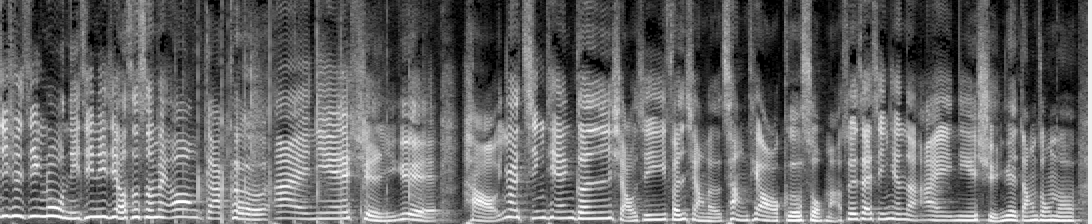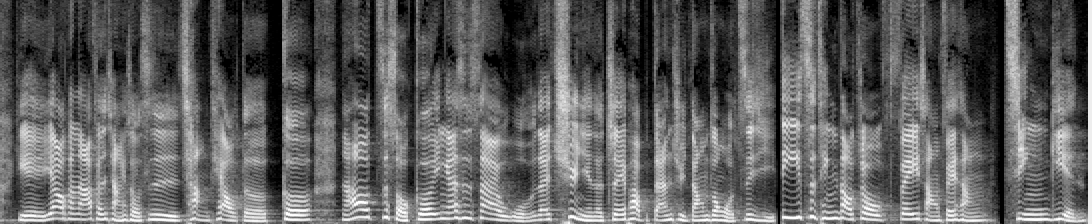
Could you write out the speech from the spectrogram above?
继续进入你今天九十四妹 on 嘎可爱捏选乐。好，因为今天跟小鸡分享了唱跳歌手嘛，所以在今天的爱捏选乐当中呢，也要跟大家分享一首是唱跳的歌。然后这首歌应该是在我在去年的 J-pop 单曲当中，我自己第一次听到就非常非常惊艳，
